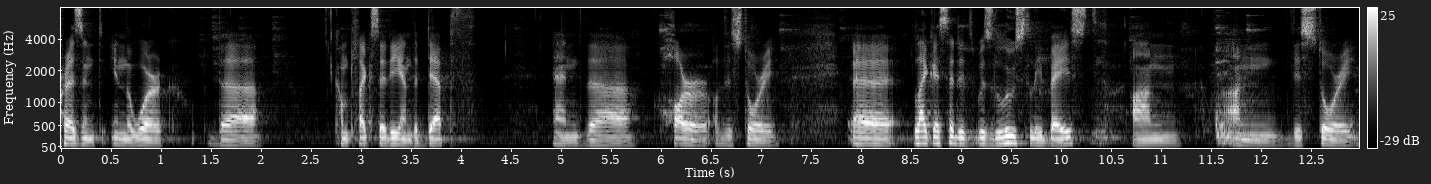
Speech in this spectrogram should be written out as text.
present in the work, the complexity and the depth and the horror of the story. Uh, like I said, it was loosely based on on this story,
